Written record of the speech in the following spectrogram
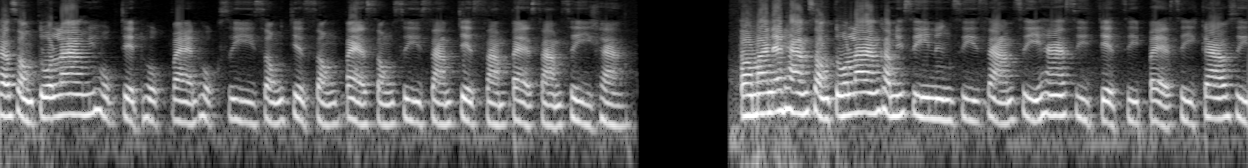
ค่ะสองตัวล่างนี่หกเจ็ดหกแปดหกสี่สองเจ็ดสองแปดสองสี่สามเจ็ดสามแปดสามสี่ค่ะ ต่อมาในทางสองตัวล่างค่ะมีสี่หนึ่งสี่สามสี่ห้าสี่เจ็ดสี่แปดสี่เก้าสี่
